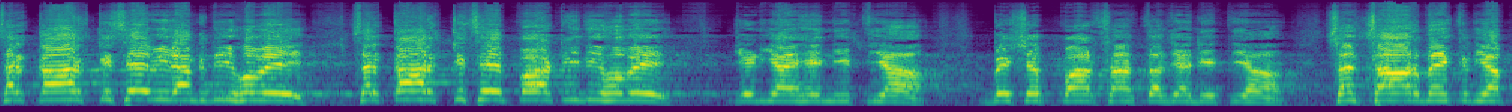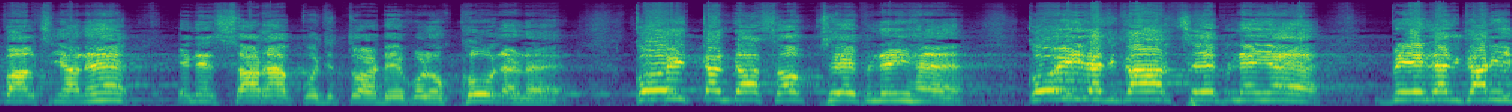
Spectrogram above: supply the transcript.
ਸਰਕਾਰ ਕਿਸੇ ਵੀ ਰੰਗ ਦੀ ਹੋਵੇ, ਸਰਕਾਰ ਕਿਸੇ ਪਾਰਟੀ ਦੀ ਹੋਵੇ, ਜਿਹੜੀਆਂ ਇਹ ਨੀਤੀਆਂ ਵਿਸ਼ਵ ਪਾਰ ਸੰਸਥਾ ਦੀਆਂ ਨੀਤੀਆਂ, ਸੰਸਾਰ ਬੈਂਕ ਦੀਆਂ ਪਾਲਸੀਆਂ ਨੇ, ਇਹਨੇ ਸਾਰਾ ਕੁਝ ਤੁਹਾਡੇ ਕੋਲੋਂ ਖੋ ਲੈਣਾ ਹੈ। ਕੋਈ ਧੰਦਾ ਸਭ ਸੇਫ ਨਹੀਂ ਹੈ, ਕੋਈ ਰੁਜ਼ਗਾਰ ਸੇਫ ਨਹੀਂ ਹੈ। ਬੇਰੁਜ਼ਗਾਰੀ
